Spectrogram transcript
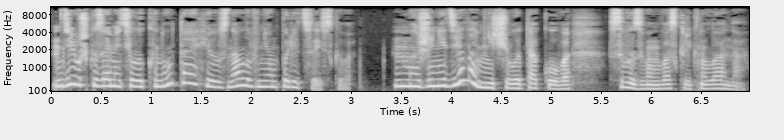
Девушка заметила Кнута и узнала в нем полицейского. «Мы же не делаем ничего такого», — с вызовом воскликнула она.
